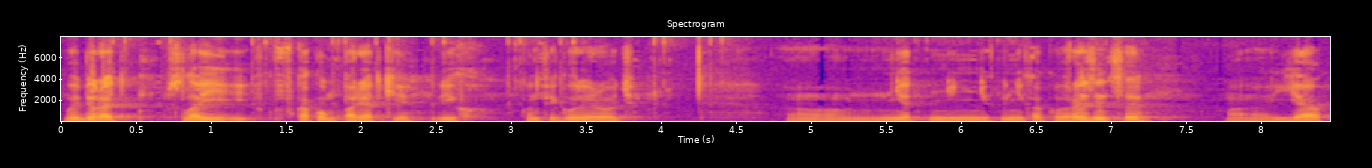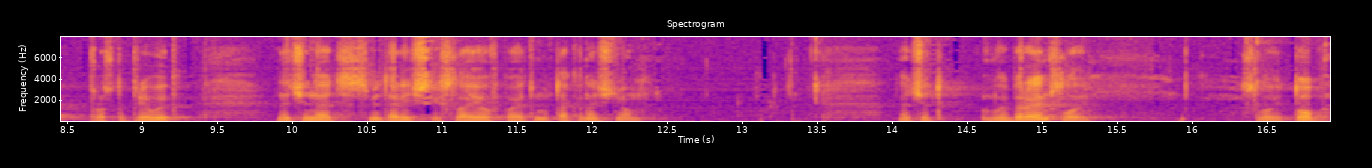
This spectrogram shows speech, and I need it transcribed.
выбирать слои, в каком порядке их конфигурировать, э, нет ни, ни, никакой разницы. Э, я просто привык начинать с металлических слоев, поэтому так и начнем. Значит, выбираем слой. Слой топ.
